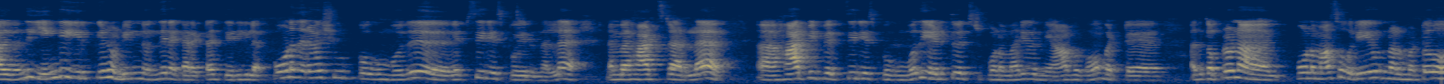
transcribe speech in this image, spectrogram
அது வந்து எங்கே இருக்குன்னு அப்படின்னு வந்து எனக்கு கரெக்டாக தெரியல. போன தடவை ஷூட் போகும்போது வெப் சீரிஸ் போயிருந்தேன்ல நம்ம ஹாட் ஸ்டாரில் ஹார்ட்பீட் வெப் சீரிஸ் போகும்போது எடுத்து வச்சுட்டு போன மாதிரி ஒரு ஞாபகம். பட்டு அதுக்கப்புறம் நான் போன மாதம் ஒரே ஒரு நாள் மட்டும்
